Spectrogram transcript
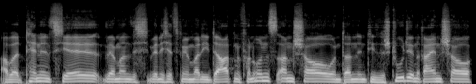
Aber tendenziell, wenn man sich, wenn ich jetzt mir mal die Daten von uns anschaue und dann in diese Studien reinschaue,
